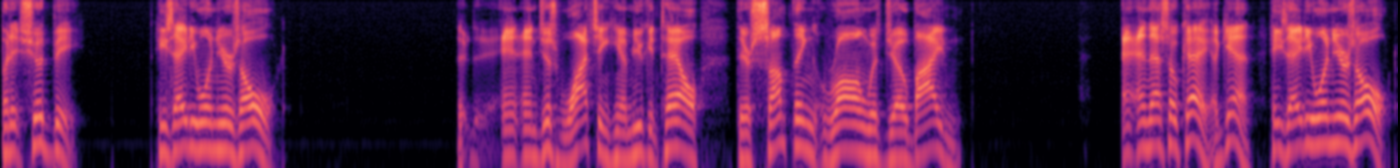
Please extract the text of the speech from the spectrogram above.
But it should be. He's 81 years old, and, and just watching him, you can tell there's something wrong with Joe Biden and, and that's okay. Again, he's 81 years old.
